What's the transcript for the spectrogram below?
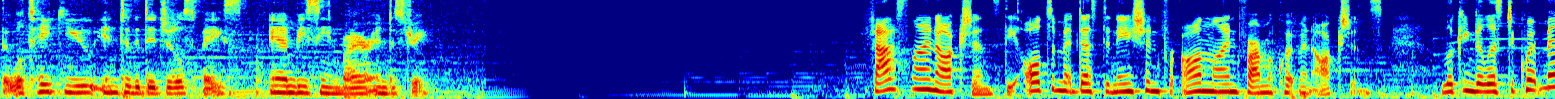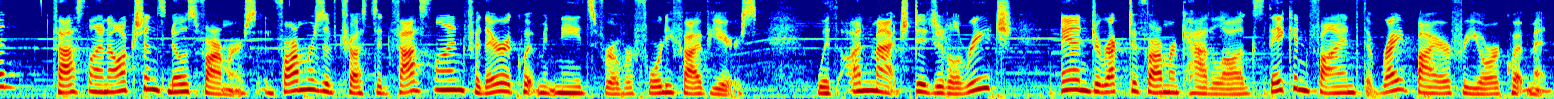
that will take you into the digital space and be seen by our industry. Fastline Auctions, the ultimate destination for online farm equipment auctions. Looking to list equipment? Fastline Auctions knows farmers, and farmers have trusted Fastline for their equipment needs for over 45 years. With unmatched digital reach and direct to farmer catalogs, they can find the right buyer for your equipment.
